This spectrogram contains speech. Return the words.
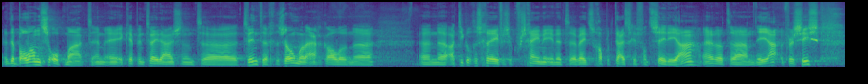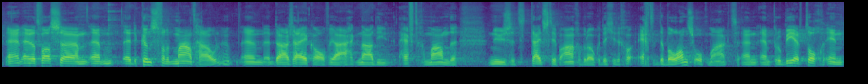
de balans opmaakt. En uh, ik heb in 2020, de zomer, eigenlijk al een een uh, artikel geschreven, is ook verschenen in het uh, wetenschappelijk tijdschrift van het CDA. Dat, uh, ja, precies. En, en dat was de kunst van het maat houden. En daar zei ik al, ja, eigenlijk na die heftige maanden, nu is het tijdstip aangebroken, dat je echt de balans opmaakt en, en toch in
